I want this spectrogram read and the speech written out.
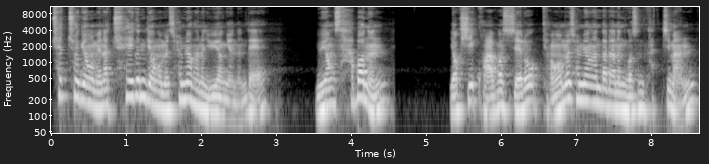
최초 경험이나 최근 경험을 설명하는 유형이었는데 유형 4번은 역시 과거 시제로 경험을 설명한다라는 것은 같지만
